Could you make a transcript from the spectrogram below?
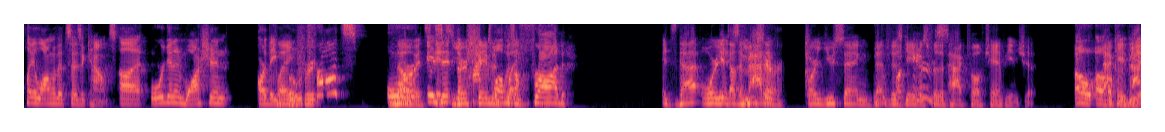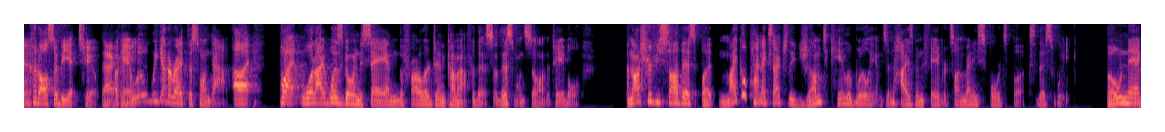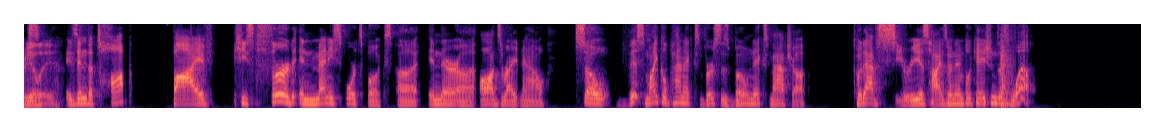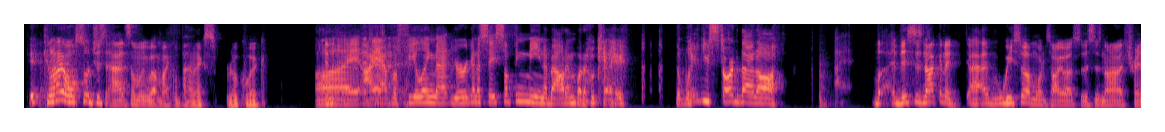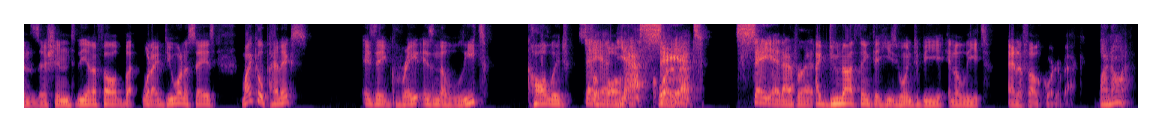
play along with it. Says it counts. Uh, Oregon and Washington are they Playing both for- frauds? Or No, it's- is it's it the your statement Pac-12 is a fraud? It's that or It doesn't you saying- matter. or are you saying that this game is for the? Pac-12 championship? Oh, oh, That okay. That it. could also be it too. That okay, well, we got to write this one down. Uh, but what I was going to say, and the fraud alert didn't come out for this, so this one's still on the table. I'm not sure if you saw this, but Michael Penix actually jumped Caleb Williams in Heisman favorites on many sports books this week. Bo Nix Really? is in the top five. He's third in many sports books uh, in their uh, odds right now. So this Michael Penix versus Bo Nix matchup could have serious Heisman implications as well. Can, can I also just add something about Michael Penix real quick? I and- I have a feeling that you're gonna say something mean about him, but okay. the way you started that off, But this is not going to. We still have more to talk about, so this is not a transition to the NFL. But what I do want to say is Michael Penix is a great, is an elite college say football. it. Yes, say it. Say it, Everett. I do not think that he's going to be an elite NFL quarterback. Why not?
